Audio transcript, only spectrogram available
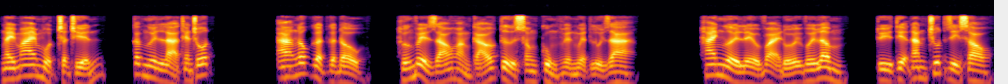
Ngày mai một trận chiến, các ngươi là then chốt. A ngốc gật gật đầu, hướng về giáo hoàng cáo từ song cùng huyền Nguyệt lùi ra. Hai người lều vải đối với Lâm, tùy tiện ăn chút gì sau,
